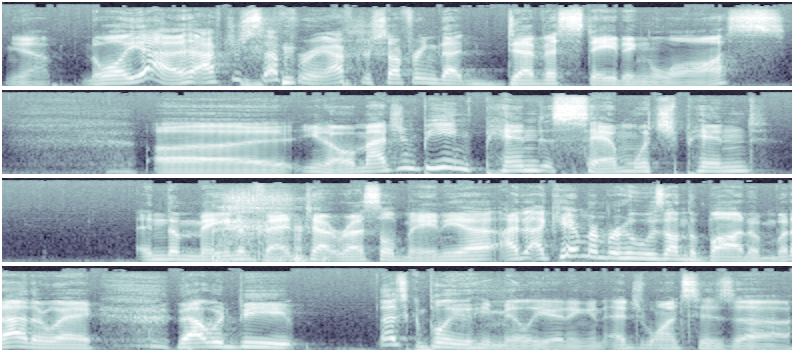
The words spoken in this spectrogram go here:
Yeah. Well, yeah. After suffering, after suffering that devastating loss, uh, you know, imagine being pinned, sandwich pinned, in the main event at WrestleMania. I, I can't remember who was on the bottom, but either way, that would be that's completely humiliating. And Edge wants his uh,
